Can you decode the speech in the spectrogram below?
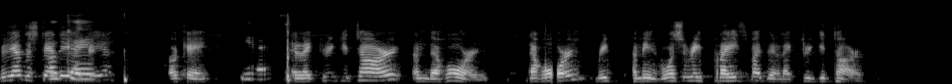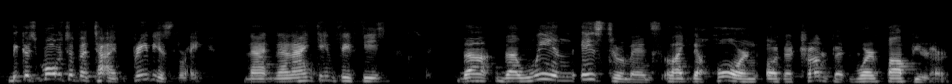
do you understand the idea? Okay, yes, electric guitar and the horn. The horn, I mean, was replaced by the electric guitar because most of the time, previously, the, the 1950s, the the wind instruments like the horn or the trumpet were popular.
